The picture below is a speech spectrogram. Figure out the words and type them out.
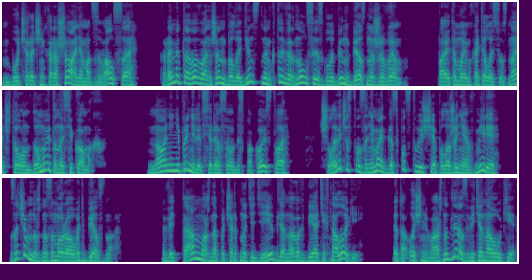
Бучер очень хорошо о нем отзывался. Кроме того, Ван Джен был единственным, кто вернулся из глубин бездны живым поэтому им хотелось узнать, что он думает о насекомых. Но они не приняли всерьез его беспокойство. Человечество занимает господствующее положение в мире, зачем нужно замуровывать бездну? Ведь там можно почерпнуть идеи для новых биотехнологий. Это очень важно для развития науки.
